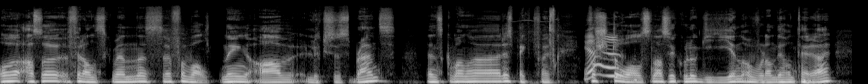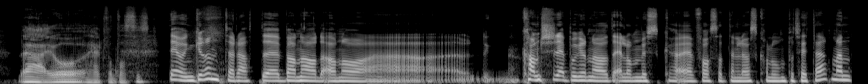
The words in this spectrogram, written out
Og altså, franskmennenes forvaltning av luksusbrands, den skal man ha respekt for. Ja. Forståelsen av psykologien og hvordan de håndterer det her, det er jo helt fantastisk. Det er jo en grunn til det at eh, Bernard Arnault eh, Kanskje det er av at Elon Musk er fortsatt en løs kanon på Twitter, men,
